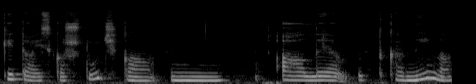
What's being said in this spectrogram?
китайська штучка, але тканина.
